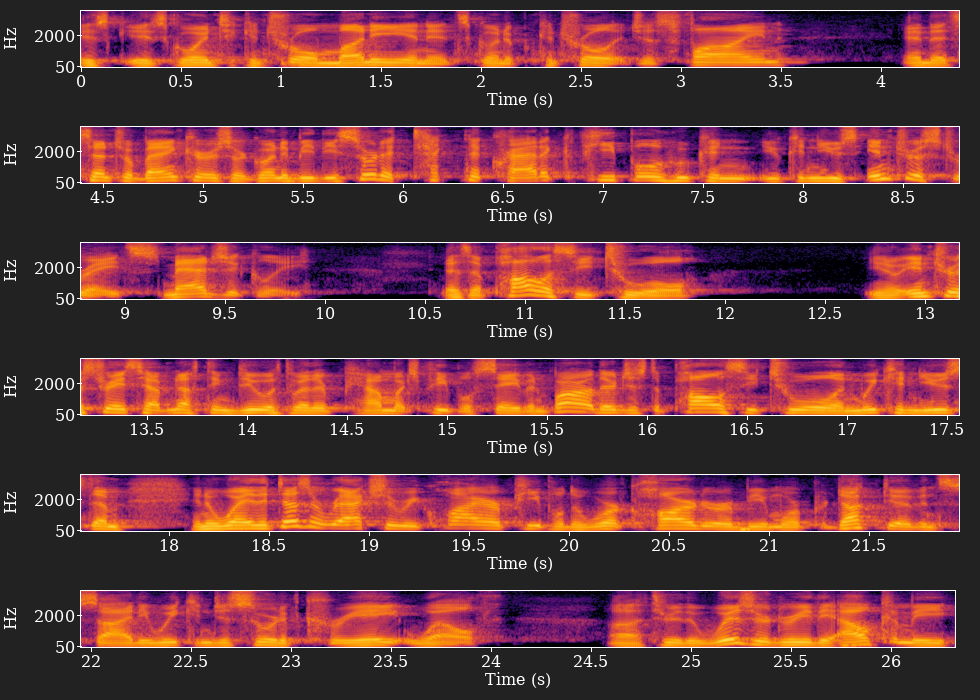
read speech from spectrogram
is, is going to control money and it's going to control it just fine. And that central bankers are going to be these sort of technocratic people who can you can use interest rates magically as a policy tool. You know, interest rates have nothing to do with whether how much people save and borrow. They're just a policy tool, and we can use them in a way that doesn't actually require people to work harder or be more productive in society. We can just sort of create wealth uh, through the wizardry, the alchemy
